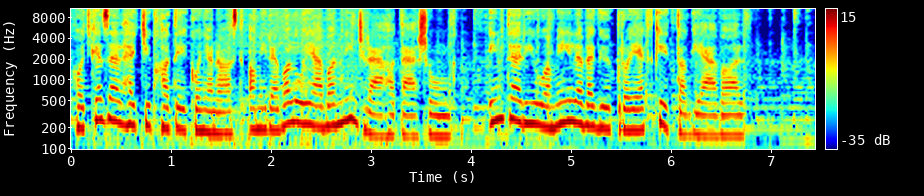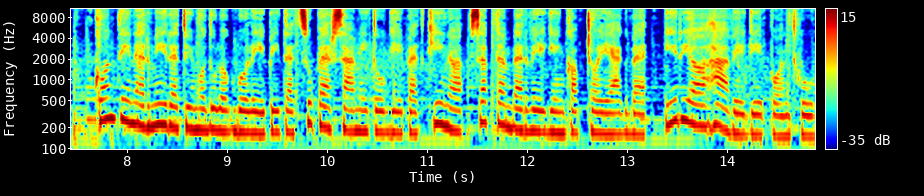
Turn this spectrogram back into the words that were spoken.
Hogy kezelhetjük hatékonyan azt, amire valójában nincs ráhatásunk. Interjú a mély levegő projekt két tagjával. Konténer méretű modulokból épített szuperszámítógépet Kína szeptember végén kapcsolják be, írja a hvg.hu.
